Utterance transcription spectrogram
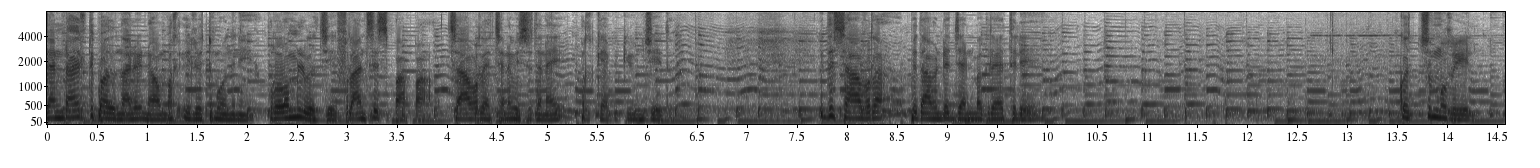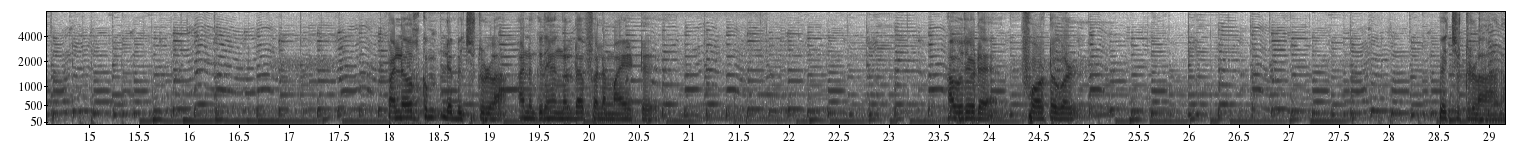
രണ്ടായിരത്തി പതിനാല് നവംബർ ഇരുപത്തി മൂന്നിന് റോമിൽ വെച്ച് ഫ്രാൻസിസ് പാപ്പ ചാവർ അച്ഛനെ വിശുദ്ധനായി പ്രഖ്യാപിക്കുകയും ചെയ്തു. ഇത് ചാവറ പിതാവിന്റെ ജന്മഗ്രഹത്തിലെ കൊച്ചുമുറിയിൽ പലർക്കും ലഭിച്ചിട്ടുള്ള അനുഗ്രഹങ്ങളുടെ ഫലമായിട്ട് അവരുടെ ഫോട്ടോകൾ വെച്ചിട്ടുള്ളതാണ്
